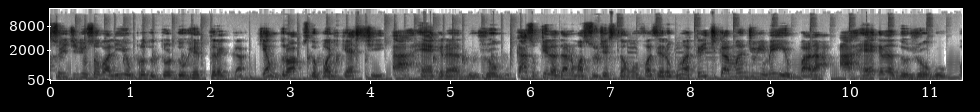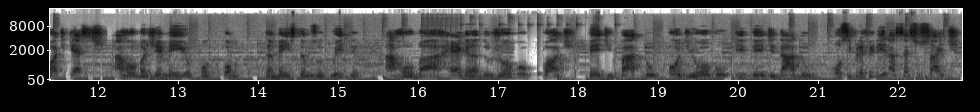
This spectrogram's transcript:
Sou Edilson Vali, o produtor do Retranca, que é um drops do podcast A Regra do Jogo. Caso queira dar uma sugestão ou fazer alguma crítica, mande um e-mail para a regra do jogo podcast@gmail.com. Também estamos no Twitter arroba a regra do jogo pode, P de pato, O de ovo e D de dado. Ou se preferir, acesse o site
